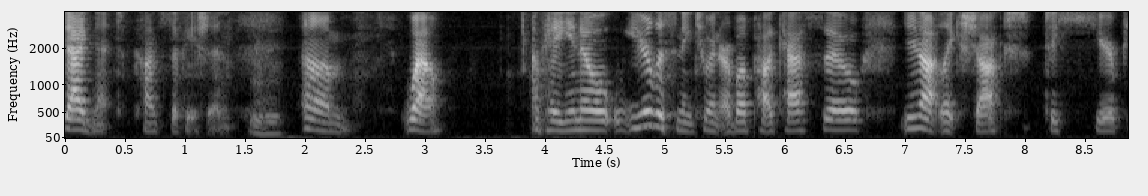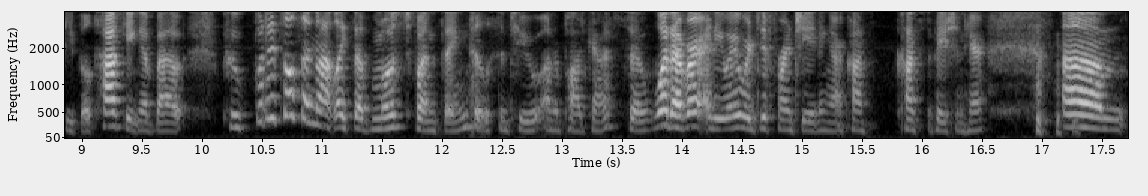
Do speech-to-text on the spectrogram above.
stagnant constipation. Um, well, okay, you know, you're listening to an herbal podcast, so you're not like shocked to hear people talking about poop, but it's also not like the most fun thing to listen to on a podcast. So whatever. Anyway, we're differentiating our cons- constipation here. um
